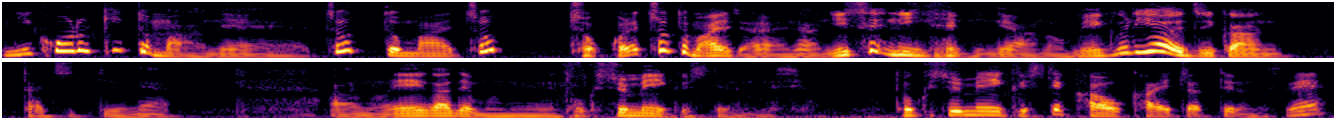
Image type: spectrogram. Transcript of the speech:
ニコル・キットマンはね、ちょっと前、ちょ、ちょ、これちょっと前じゃないな、2002年にね、あの、巡り合う時間たちっていうね、あの、映画でもね、特殊メイクしてるんですよ。特殊メイクして顔変えちゃってるんですね。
